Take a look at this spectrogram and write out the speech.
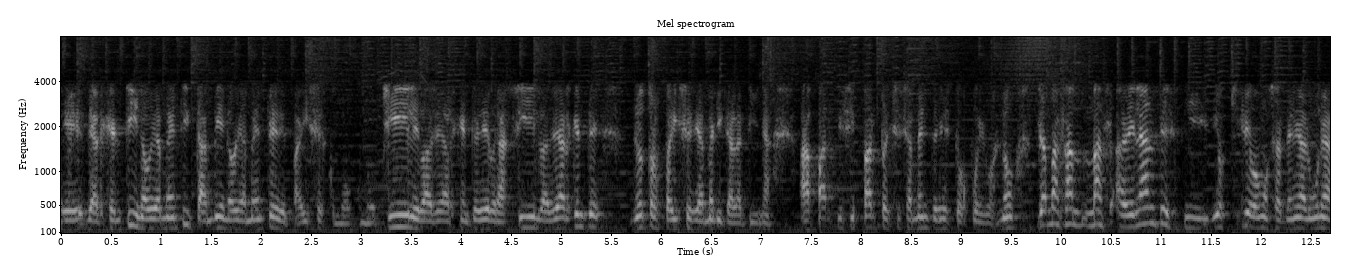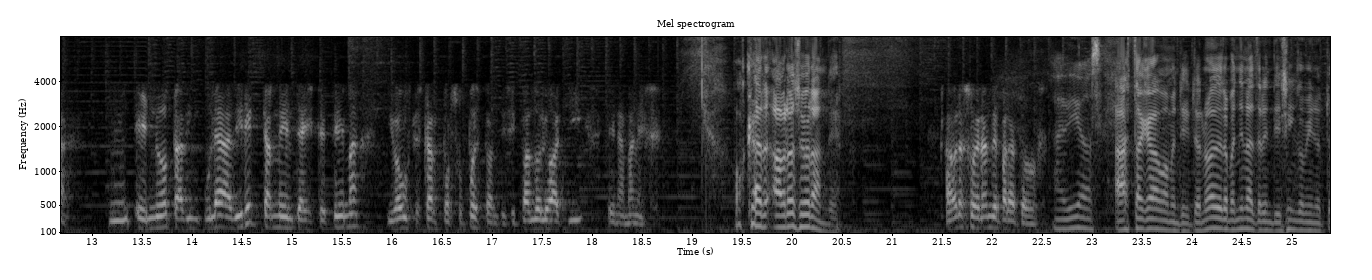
de Argentina, obviamente, y también, obviamente, de países como, como Chile, va a llegar gente de Brasil, va a llegar gente de otros países de América Latina a participar precisamente de estos juegos. ¿no? Ya más, más adelante, si Dios quiere, vamos a tener alguna mm, eh, nota vinculada directamente a este tema y vamos a estar, por supuesto, anticipándolo aquí en Amanece. Oscar, abrazo grande. Abrazo grande para todos. Adiós. Hasta cada momentito, 9 de la mañana, 35 minutos.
